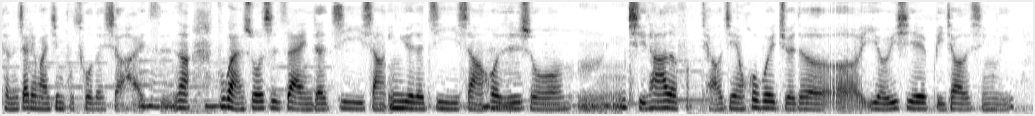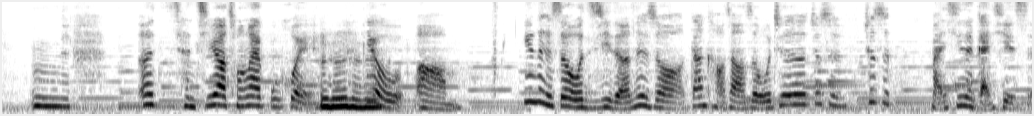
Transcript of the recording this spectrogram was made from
可能家庭环境不错的小孩子。嗯、那不管说是在你的记忆上、音乐的记忆上，或者是说嗯其他的条件，会不会觉得呃有一些比较的心理？嗯，呃，很奇妙，从来不会。嗯哼哼哼因为我啊、呃，因为那个时候我只记得那个时候刚考上的时候，我觉得就是就是满心的感谢神。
